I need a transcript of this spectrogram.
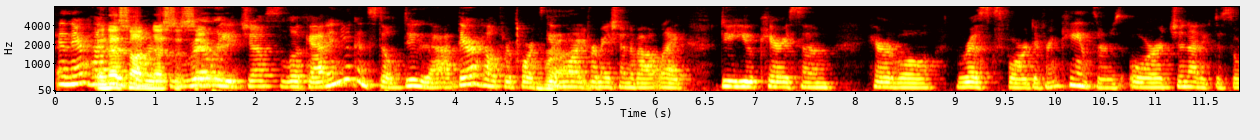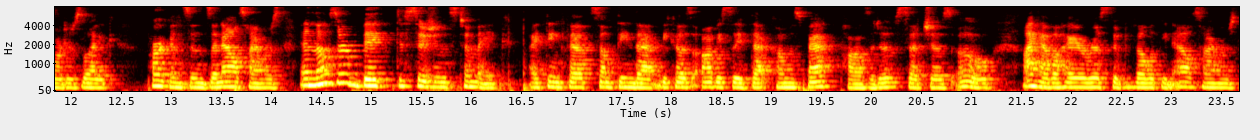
And their health And that's not reports necessary. really just look at, and you can still do that. Their health reports give more information about like, do you carry some heritable risks for different cancers or genetic disorders like Parkinson's and Alzheimer's, and those are big decisions to make. I think that's something that because obviously if that comes back positive, such as oh, I have a higher risk of developing Alzheimer's,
